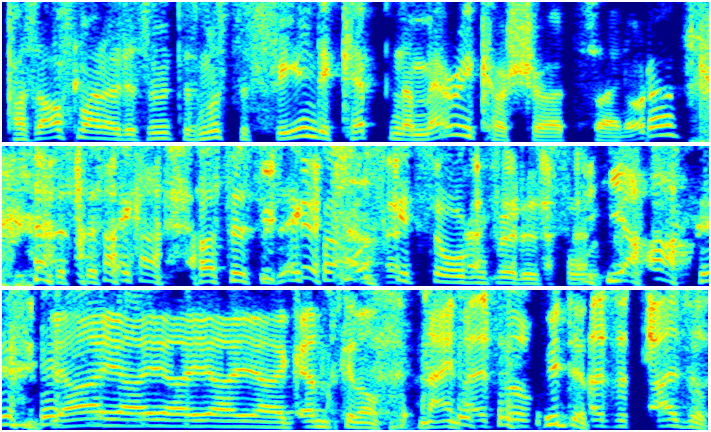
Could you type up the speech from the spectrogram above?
Pass auf, Manuel, das, das muss das fehlende Captain America Shirt sein, oder? Das, das extra, hast du das, das extra ausgezogen für das Foto? Ja, ja, ja, ja, ja, ja, ganz genau. Nein, Also, bitte. also, das, Also.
